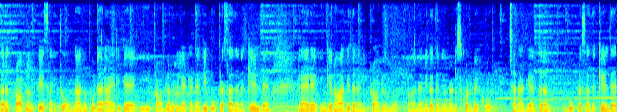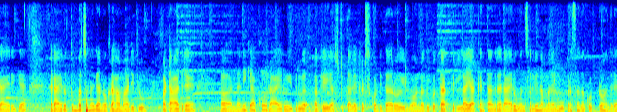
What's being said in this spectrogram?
ಥರದ ಪ್ರಾಬ್ಲಮ್ ಫೇಸ್ ಆಯಿತು. ನಾನು ಕೂಡ ರಾಯರಿಗೆ ಈ ಪ್ರಾಬ್ಲಮ್ ರಿಲೇಟೆಡಾಗಿ ಹೂ ಪ್ರಸಾದನ ಕೇಳಿದೆ. ರಾಯರೇ, ಹಿಂಗೇನೋ ಆಗಿದೆ ನನಗೆ ಪ್ರಾಬ್ಲಮ್ಮು ನನಗದನ್ನು ನೀವು ನಡೆಸ್ಕೊಡ್ಬೇಕು, ಚೆನ್ನಾಗಿ ಅಂತ ನಾನು ಹೂ ಪ್ರಸಾದ ಕೇಳಿದೆ ರಾಯರಿಗೆ. ರಾಯರು ತುಂಬ ಚೆನ್ನಾಗಿ ಅನುಗ್ರಹ ಮಾಡಿದರು. ಬಟ್ ಆದರೆ ನನಗೆ ಯಾಕೋ ರಾಯರು ಇದ್ರ ಬಗ್ಗೆ ಎಷ್ಟು ತಲೆ ಕೆಡಿಸ್ಕೊಂಡಿದ್ದಾರೋ ಇಲ್ವೋ ಅನ್ನೋದು ಗೊತ್ತಾಗ್ತಿರಲಿಲ್ಲ. ಯಾಕೆಂತಂದರೆ ರಾಯರು ಒಂದ್ಸಲಿ ನಮ್ಮ ಮನೇಲಿ ಹೂ ಪ್ರಸಾದ ಕೊಟ್ಟರು ಅಂದರೆ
